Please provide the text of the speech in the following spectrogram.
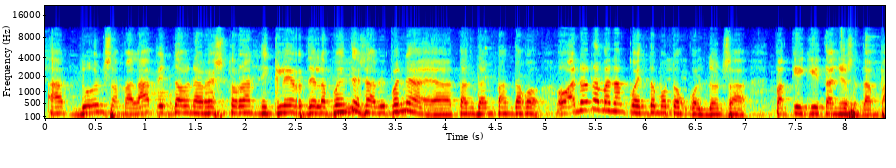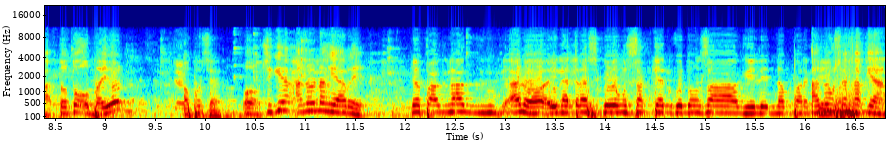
at doon sa malapit daw na restaurant ni Claire de la Puente, sabi pa niya, eh, tandang-tanda ko. O ano naman ang kwento mo tungkol doon sa pagkikita niyo sa dampa? Totoo ba yun? Opo sir. O sige, ano nangyari? Yung pag nag, ano, inatras ko yung sakyan ko doon sa gilid ng parking. Anong sasakyan?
